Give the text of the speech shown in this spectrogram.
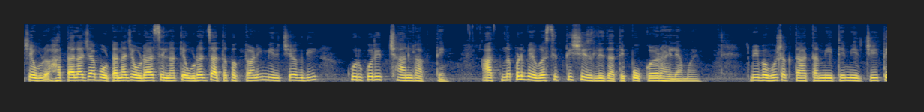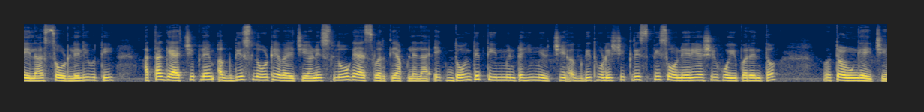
जेवढं हाताला ज्या बोटांना जेवढं असेल ना तेवढंच जातं फक्त आणि मिरची अगदी कुरकुरीत छान लागते. आतनं पण व्यवस्थित ती शिजली जाते पोकळ राहिल्यामुळे. तुम्ही बघू शकता आता मी इथे मिरची तेलात सोडलेली होती. आता गॅसची फ्लेम अगदी स्लो ठेवायची आणि स्लो गॅसवरती आपल्याला एक दोन ते तीन मिनटं ही मिरची अगदी थोडीशी क्रिस्पी सोनेरी अशी होईपर्यंत तळून घ्यायची.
